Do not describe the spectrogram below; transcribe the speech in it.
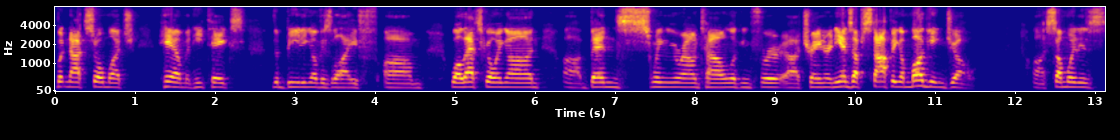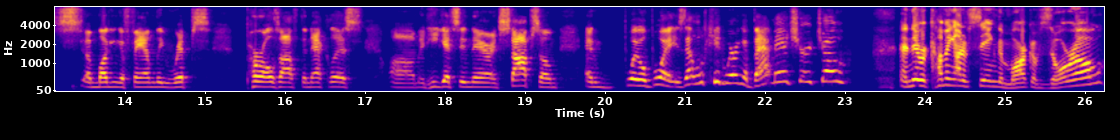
but not so much him, and he takes the beating of his life. Um, while that's going on, uh, Ben's swinging around town looking for a trainer, and he ends up stopping a mugging. Joe, uh, someone is uh, mugging a family, rips pearls off the necklace. Um, and he gets in there and stops them. And boy, oh boy, is that little kid wearing a Batman shirt, Joe? and they were coming out of seeing the mark of Zorro.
